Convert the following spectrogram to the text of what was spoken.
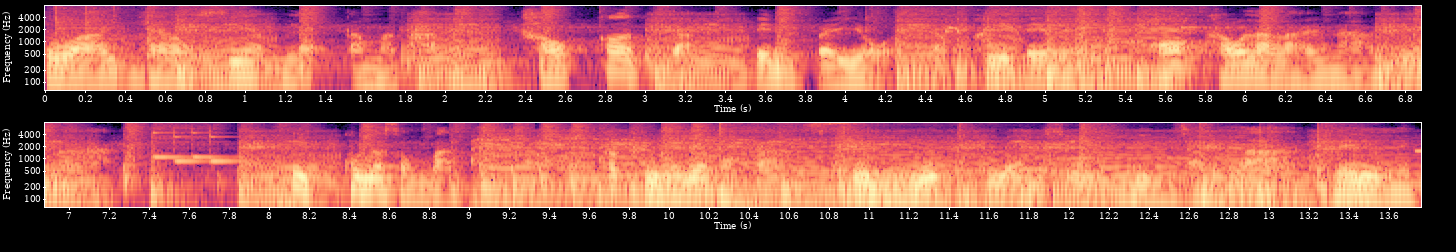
ตัวแคลเซียมและกรรมะถันเขาก็จะเป็นประโยชน์กับพืชได้เร็ว เพราะเขาละลายน้ำได้มาก อีกคุณสมบัติครับก็คือในเรื่องของการซึมลึกลงสู่ดินชั้นล่างได้ลึก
